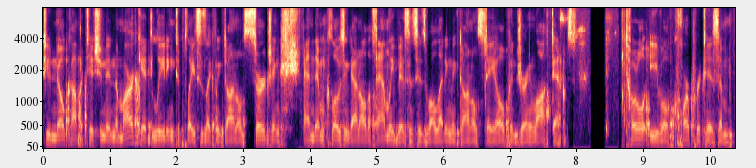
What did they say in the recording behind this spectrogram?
to no competition in the market leading to places like McDonald's surging and them closing down all the family businesses while letting McDonald's stay open during lockdowns. Total evil corporatism,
